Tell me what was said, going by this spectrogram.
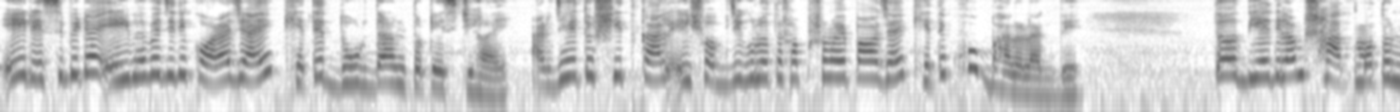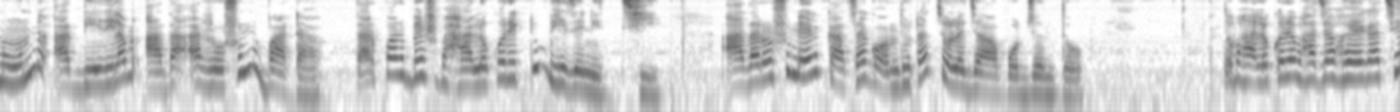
এই রেসিপিটা এইভাবে যদি করা যায়, খেতে দুর্দান্ত টেস্টি হয়। আর যেহেতু শীতকাল, এই সবজিগুলো তো সবসময় পাওয়া যায়, খেতে খুব ভালো লাগবে। তো দিয়ে দিলাম স্বাদ মতো নুন আর দিয়ে দিলাম আদা আর রসুন বাটা। তারপর বেশ ভালো করে একটু ভেজে নিচ্ছি। আদা রসুনের কাঁচা গন্ধটা চলে যাওয়া পর্যন্ত। তো ভালো করে ভাজা হয়ে গেছে।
